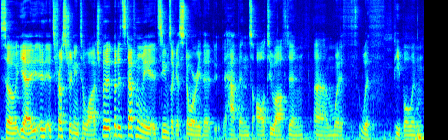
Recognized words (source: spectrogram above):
so yeah, it, it's frustrating to watch, but but it's definitely it seems like a story that happens all too often um, with with people in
